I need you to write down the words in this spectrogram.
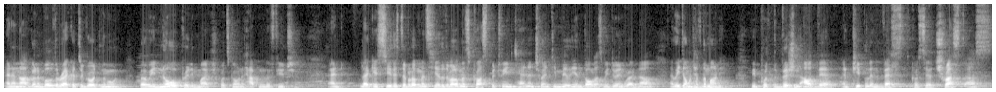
and I'm not going to build the rocket to go to the moon. But we know pretty much what's going to happen in the future. And like you see, these developments here, the developments cost between 10 and 20 million dollars we're doing right now, and we don't have the money. We put the vision out there, and people invest because they trust us.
